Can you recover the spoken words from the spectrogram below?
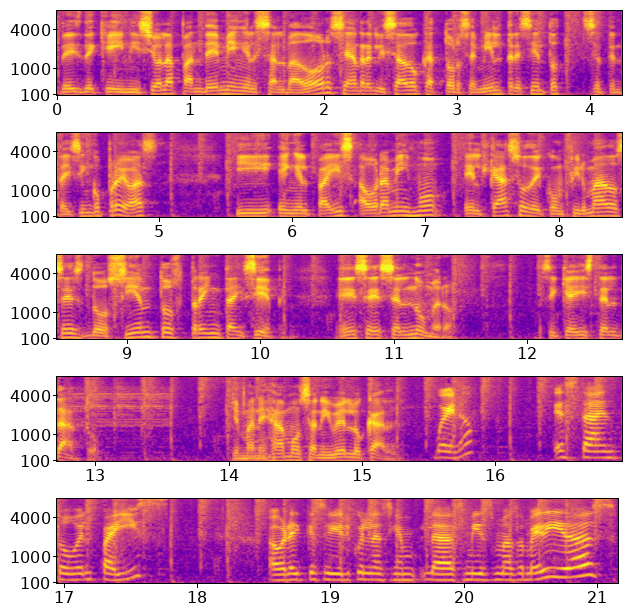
Desde que inició la pandemia en El Salvador se han realizado 14.375 pruebas y en el país ahora mismo el caso de confirmados es 237. Ese es el número. Así que ahí está el dato que manejamos a nivel local. Bueno, está en todo el país. Ahora hay que seguir con las, las mismas medidas,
